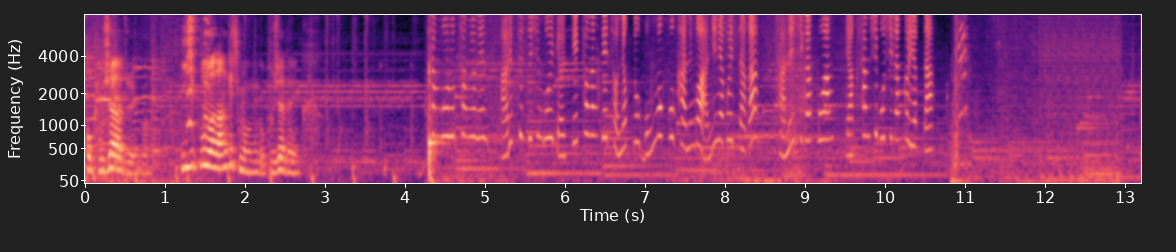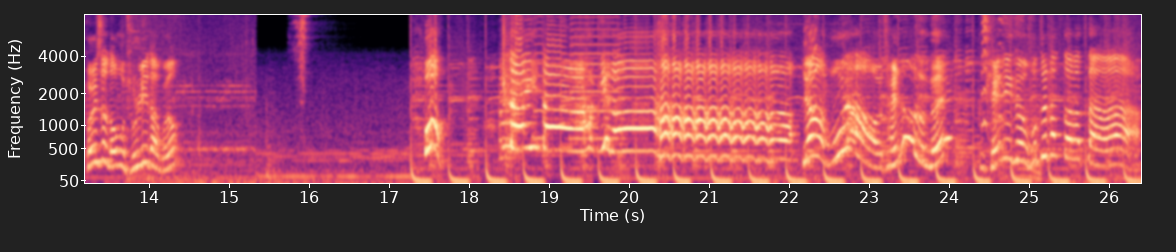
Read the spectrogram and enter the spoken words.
더 보셔야죠 이거 20분마다 한 개씩 먹는 거 보셔야 되니까 참고로 청년은 아리투스 신고에 10개 켜놨때 저녁도 못 먹고 가는 거 아니냐고 했다가 자는 시간 포함 약 35시간 걸렸다. 벌써 너무 졸리다고요? 갔다 왔다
